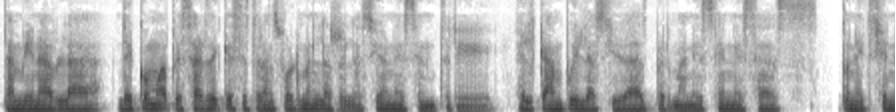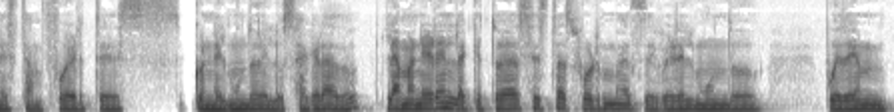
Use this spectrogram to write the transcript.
También habla de cómo a pesar de que se transformen las relaciones entre el campo y la ciudad, permanecen esas conexiones tan fuertes con el mundo de lo sagrado, la manera en la que todas estas formas de ver el mundo pueden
